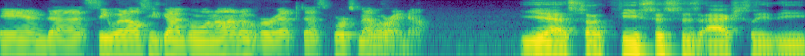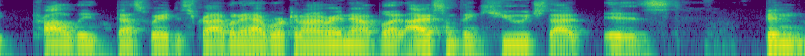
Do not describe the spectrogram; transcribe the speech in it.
and uh, see what else he's got going on over at uh, Sports Memo right now. Yeah, so thesis is actually the probably best way to describe what I have working on right now. But I have something huge that is been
